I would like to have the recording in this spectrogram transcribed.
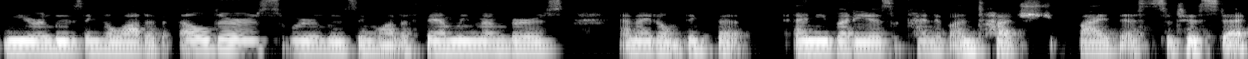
we are losing a lot of elders, we're losing a lot of family members, and I don't think that anybody is kind of untouched by this statistic.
